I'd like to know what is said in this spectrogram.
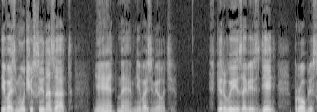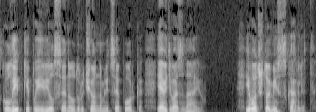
и возьму часы назад. Нет, мэм, не возьмете. Впервые за весь день проблеск улыбки появился на удрученном лице Порка. Я ведь вас знаю. И вот что, мисс Скарлетт.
